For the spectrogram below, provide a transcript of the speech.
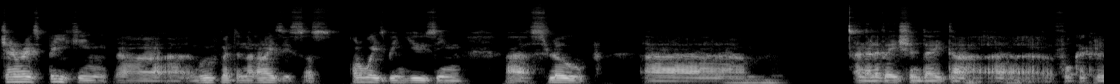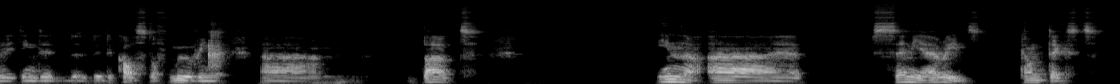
generally speaking, uh, uh, movement analysis has always been using uh, slope um, and elevation data uh, for calculating the, the, the, cost of moving. Um, but in a semi-arid context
